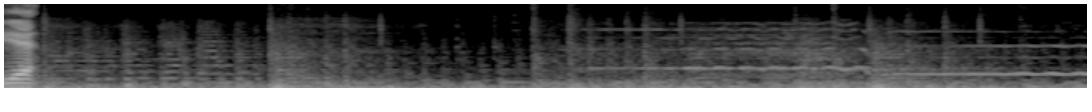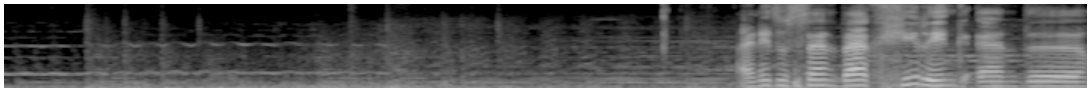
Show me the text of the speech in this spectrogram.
Yeah. I need to send back healing and uh,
